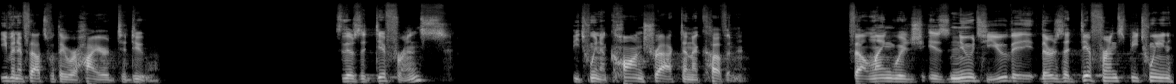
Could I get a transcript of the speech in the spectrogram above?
even if that's what they were hired to do. So there's a difference between a contract and a covenant. If that language is new to you, there's a difference between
